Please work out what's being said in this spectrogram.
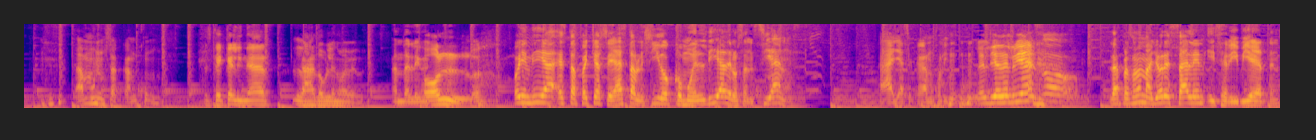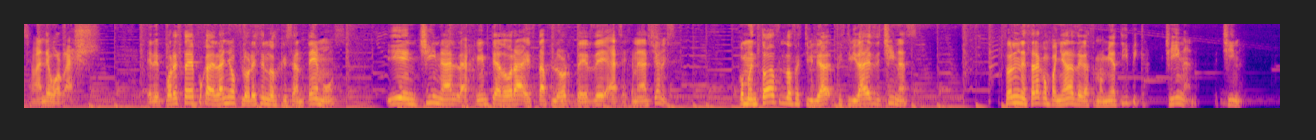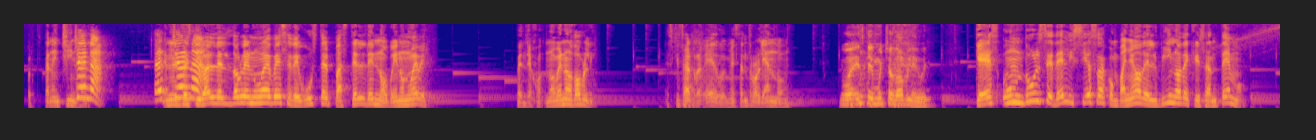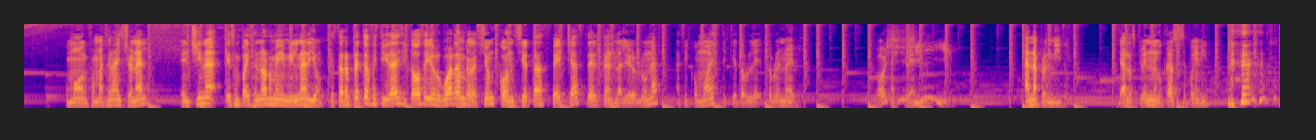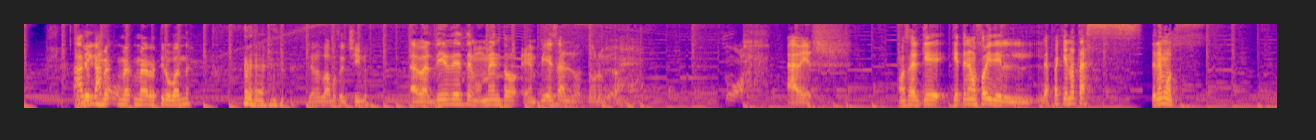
Vámonos a Cancún. Es que hay que alinear la doble nueve, güey. Ándale, güey. Ol. Hoy en día esta fecha se ha establecido como el Día de los Ancianos. Ah, ya se cagaron solitos. El día del viejo. Las personas mayores salen y se divierten, se van de borrash. Eh, Por esta época del año florecen los crisantemos y en China la gente adora esta flor desde hace generaciones. Como en todas las festividad- festividades de Chinas, suelen estar acompañadas de gastronomía típica, china, ¿no? De China, porque están en China. ¡Chena! En el festival del doble 9 se degusta el pastel de noveno 9. Pendejo, noveno doble. Es que es al revés, güey, me están troleando. Güey, es que hay mucho doble, güey. que es un dulce delicioso acompañado del vino de crisantemo. Como información adicional, en China es un país enorme y milenario que está repleto de festividades y todos ellos guardan relación con ciertas fechas del calendario lunar, así como este, que es doble, doble 9. Sí. Han aprendido. Ya los que vienen a educarse se pueden ir. Me retiro banda. Ya nos vamos en chino. A partir de este momento empieza lo turbio. A ver. Vamos a ver qué, qué tenemos hoy de las pequeñas notas. Tenemos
